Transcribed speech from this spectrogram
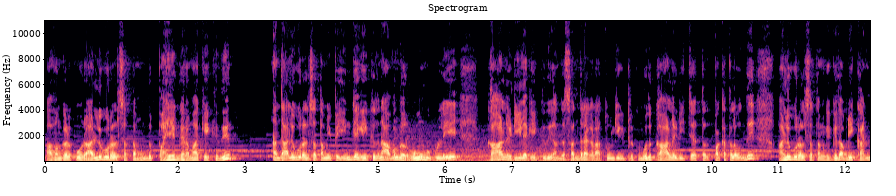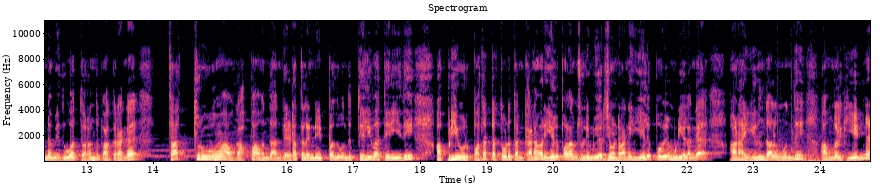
அவங்களுக்கு ஒரு அழுகுரல் சத்தம் வந்து பயங்கரமாக கேட்குது அந்த அழுகுரல் சத்தம் இப்போ எங்கே கேட்குதுன்னா அவங்க ரூமுக்குள்ளேயே காலடியில் கேட்குது அந்த சந்திரகலா தூங்கிக்கிட்டு இருக்கும்போது காலடி சத்த பக்கத்தில் வந்து அழுகுரல் சத்தம் கேட்குது அப்படியே கண்ணை மெதுவாக திறந்து பார்க்குறாங்க. தத்ரூபமாக அவங்க அப்பா வந்து அந்த இடத்துல நிற்பது வந்து தெளிவாக தெரியுது. அப்படியே ஒரு பதட்டத்தோடு தன் கணவரை எழுப்பலாம்னு சொல்லி முயற்சி பண்ணுறாங்க எழுப்பவே முடியலைங்க. ஆனால் இருந்தாலும் வந்து அவங்களுக்கு என்ன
